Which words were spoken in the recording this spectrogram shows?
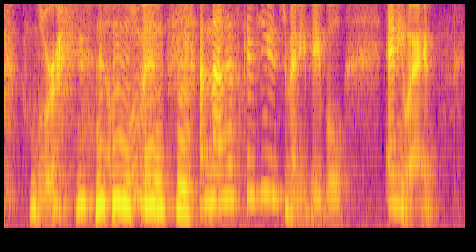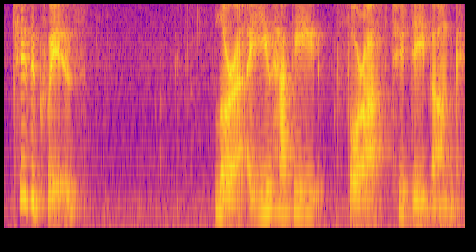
Laura is now the woman, and that has confused many people. Anyway, to the quiz. Laura, are you happy for us to debunk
